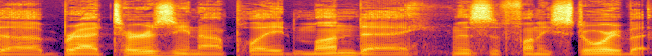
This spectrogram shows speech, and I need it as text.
uh, Brad Tursi and I played Monday. This is a funny story, but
